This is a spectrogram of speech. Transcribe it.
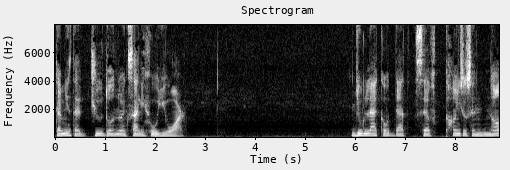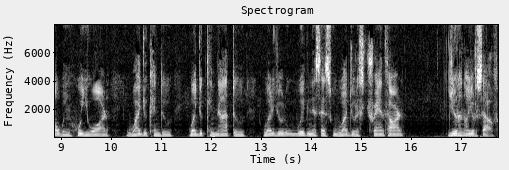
That means that you don't know exactly who you are. You lack of that self conscious and knowing who you are, what you can do, what you cannot do, what your weaknesses, what your strengths are. You don't know yourself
